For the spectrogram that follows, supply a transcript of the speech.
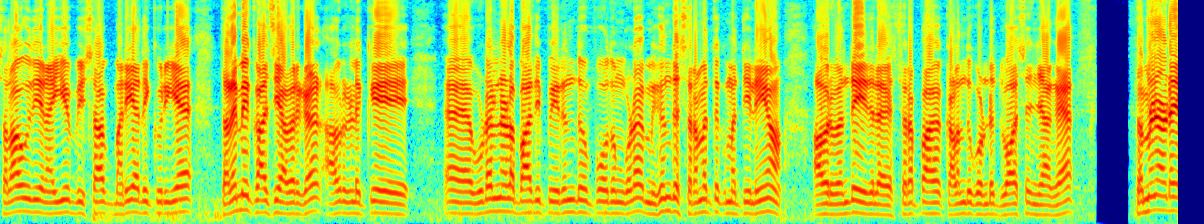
சலாவுதீன் ஐயூபி சாப் மரியாதைக்குரிய தலைமை காசி அவர்கள் அவர்களுக்கு உடல்நல பாதிப்பு இருந்த போதும் கூட மிகுந்த சிரமத்துக்கு மத்தியிலையும் அவர் வந்து இதில் சிறப்பாக கலந்து கொண்டு துவா செஞ்சாங்க. தமிழ்நாடு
